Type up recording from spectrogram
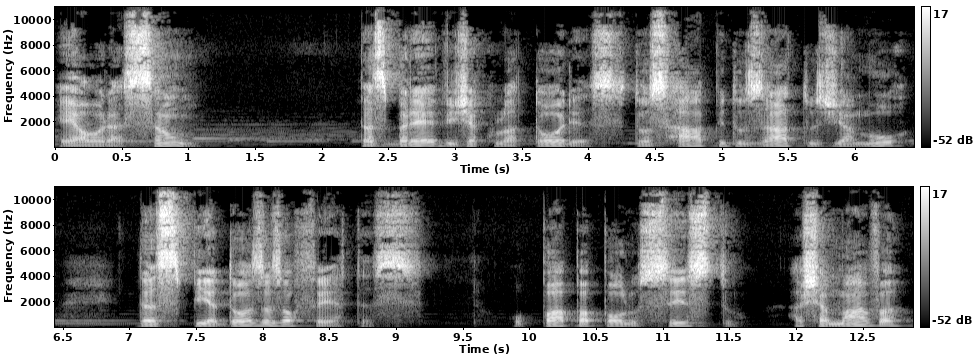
É a oração das breves jaculatórias, dos rápidos atos de amor, das piedosas ofertas. O Papa Paulo VI a chamava,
